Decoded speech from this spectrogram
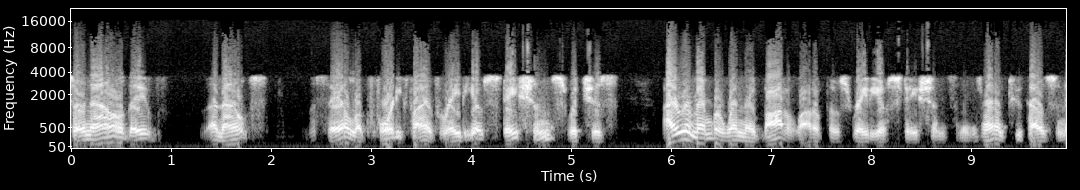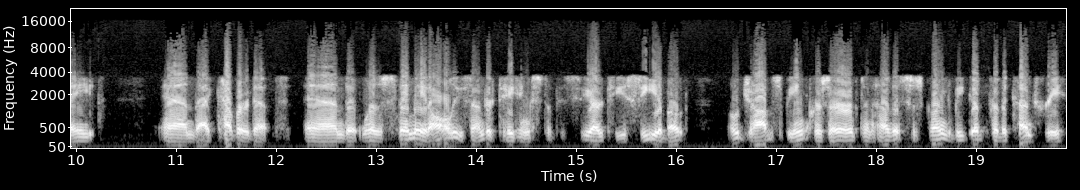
So now they've announced the sale of 45 radio stations, which is, I remember when they bought a lot of those radio stations, and it was around 2008, and I covered it, and it was, they made all these undertakings to the CRTC about, oh, jobs being preserved and how this is going to be good for the country.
